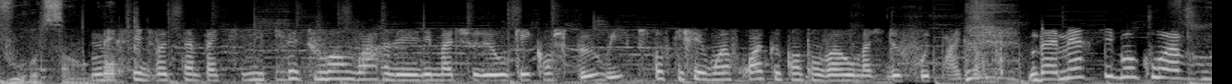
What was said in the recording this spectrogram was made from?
vous ressemble. Merci de votre sympathie. Je vais souvent voir les, les matchs de hockey quand je peux, oui. Je trouve qu'il fait moins froid que quand on va au match de foot, par exemple. ben, merci beaucoup à vous.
